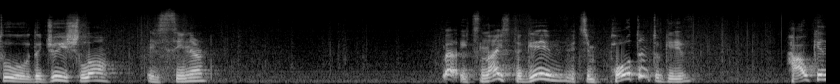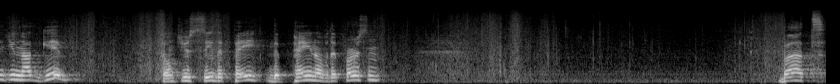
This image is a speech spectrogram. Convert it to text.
to the Jewish law a sinner? Well, it's nice to give, it's important to give. How can you not give? Don't you see the pain, the pain of the person? But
